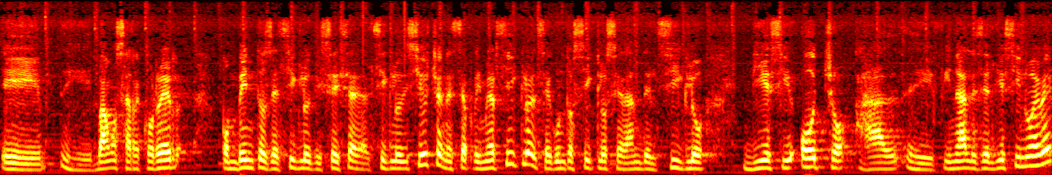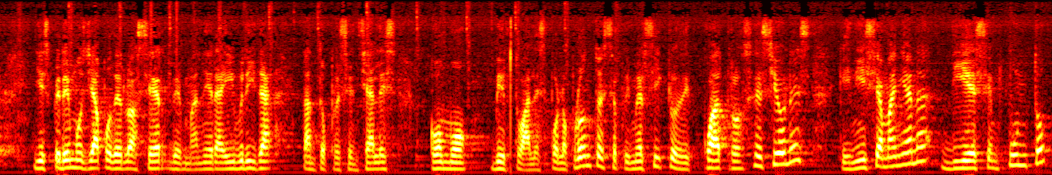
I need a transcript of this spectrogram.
Eh, eh, vamos a recorrer conventos del siglo XVI al siglo XVIII en este primer ciclo, el segundo ciclo serán del siglo XVIII al finales del XIX y esperemos ya poderlo hacer de manera híbrida, tanto presenciales como virtuales. Por lo pronto, este primer ciclo de cuatro sesiones que inicia mañana, 10 en punto,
